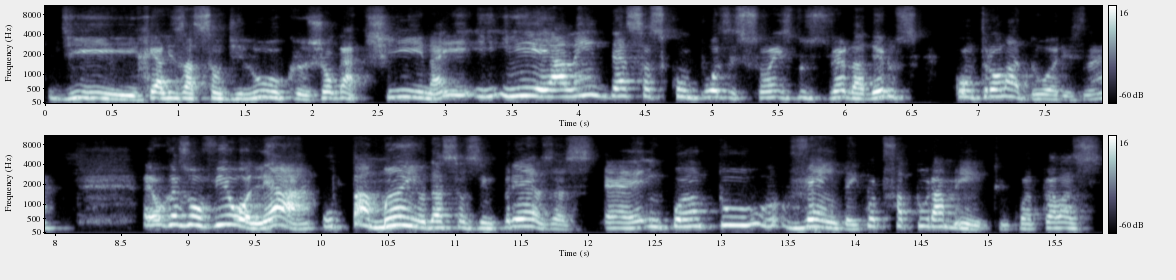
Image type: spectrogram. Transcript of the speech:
de realização de lucros, jogatina, e, e, e além dessas composições dos verdadeiros controladores, né? Eu resolvi olhar o tamanho dessas empresas é, enquanto venda, enquanto faturamento, enquanto elas,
